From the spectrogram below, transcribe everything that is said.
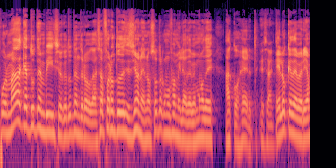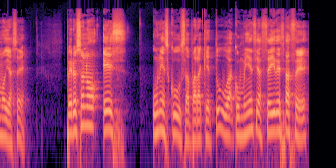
por más que tú te en vicio, que tú te en droga, esas fueron tus decisiones. Nosotros como familia debemos de acogerte. Exacto. Es lo que deberíamos de hacer. Pero eso no es una excusa para que tú comiences a hacer y deshacer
